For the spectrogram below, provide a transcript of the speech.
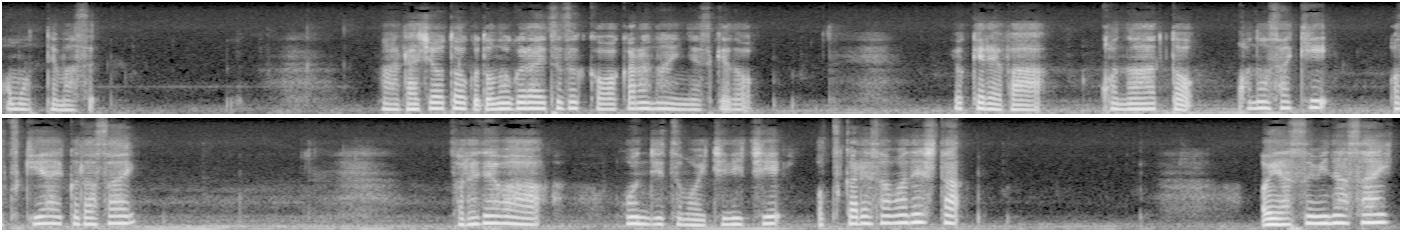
思ってます。まあ、ラジオトークどのぐらい続くかわからないんですけど、よければ、この後、この先、お付き合いください。それでは、本日も一日お疲れ様でした。おやすみなさい。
